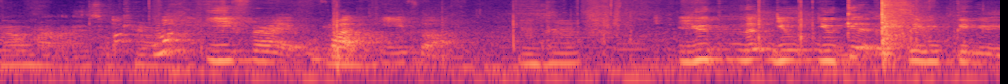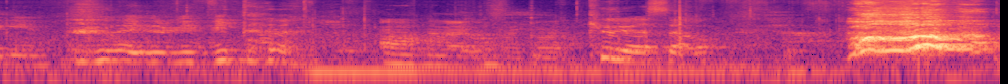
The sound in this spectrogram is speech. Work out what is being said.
never mind lah, it's okay. What if, right? What if, ah? Mm-hmm. You, you, you get the same thing again. like the repeated. Oh, be like, oh my god. Kill yourself. Oh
